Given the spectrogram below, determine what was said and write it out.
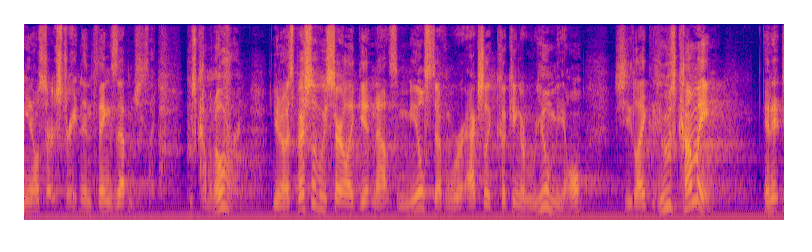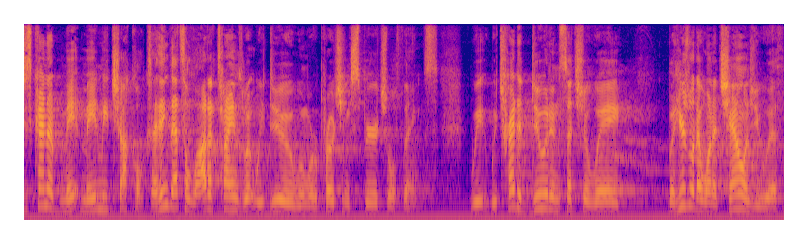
you know start straightening things up. And she's like, "Who's coming over?" You know, especially if we start like getting out some meal stuff and we're actually cooking a real meal. She's like, "Who's coming?" And it just kind of made, made me chuckle because I think that's a lot of times what we do when we're approaching spiritual things. We we try to do it in such a way. But here's what I want to challenge you with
